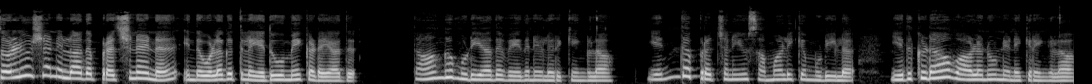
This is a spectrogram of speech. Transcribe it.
சொல்யூஷன் இல்லாத பிரச்சனைன்னு இந்த உலகத்தில் எதுவுமே கிடையாது. தாங்க முடியாத வேதனையில் இருக்கீங்களா? எந்த பிரச்சனையும் சமாளிக்க முடியல. எதுக்குடா வாழணும்னு நினைக்கிறீங்களா?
